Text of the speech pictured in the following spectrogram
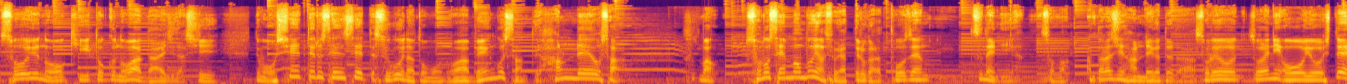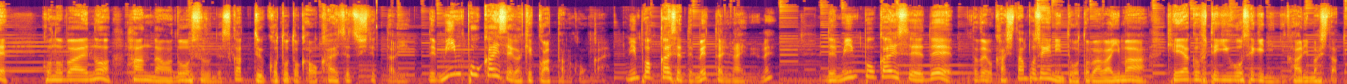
そういうのを聞いとくのは大事だしでも教えてる先生ってすごいなと思うのは弁護士さんって判例をさまあその専門分野の人がやってるから当然常にその新しい判例が出たらそれをそれに応用してこの場合の判断はどうするんですかっていうこととかを解説してったり。で民法改正が結構あったの今回。民法改正ってめったにないのよね。で民法改正で例えば貸し担保責任って言葉が今契約不適合責任に変わりましたと。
